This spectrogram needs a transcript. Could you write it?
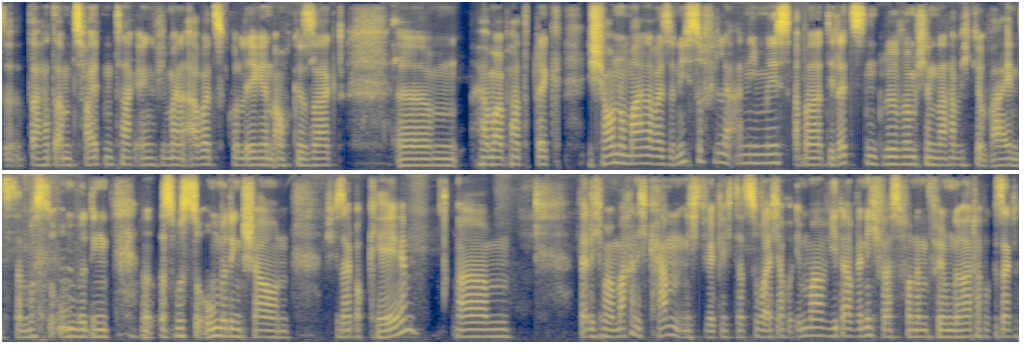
da, da, hat am zweiten Tag irgendwie meine Arbeitskollegin auch gesagt, ähm, hör mal, Patrick, ich schaue normalerweise nicht so viele Animes, aber die letzten Glühwürmchen, da habe ich geweint. Da musst du unbedingt, das musst du unbedingt schauen. Hab ich gesagt, okay. Ähm, werde ich mal machen. Ich kam nicht wirklich dazu, weil ich auch immer wieder, wenn ich was von dem Film gehört habe, gesagt,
